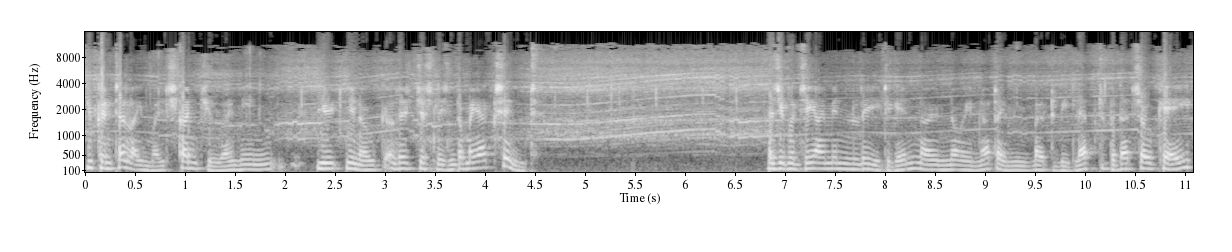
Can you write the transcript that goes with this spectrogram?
you can tell I'm Welsh, can't you? I mean, you you know, let's just listen to my accent. As you can see, I'm in the lead again. No, no, I'm not. I'm about to be left, but that's okay.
